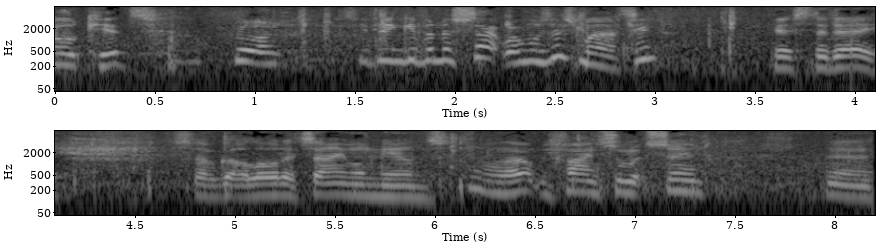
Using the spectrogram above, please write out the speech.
Old kids. Right. So you've been given a sack. When was this, Martin? Yesterday. So I've got a lot of time on my hands. Oh, well, I hope we find something soon. Yeah,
